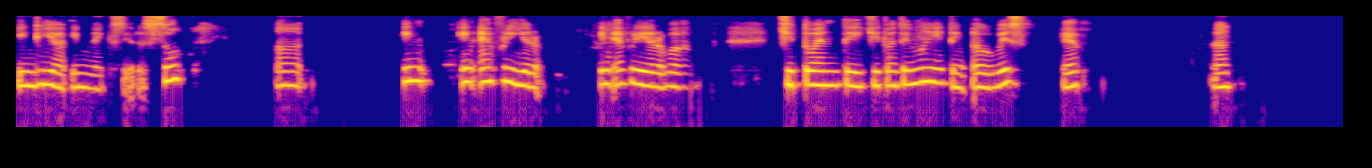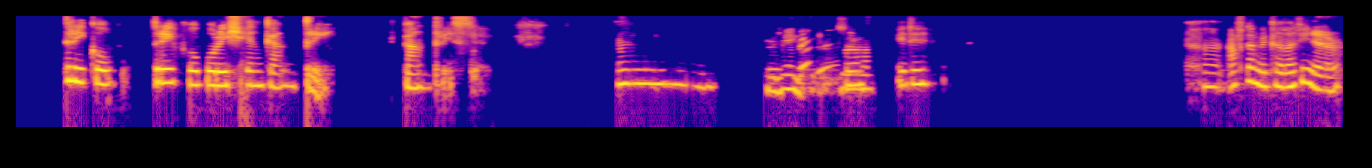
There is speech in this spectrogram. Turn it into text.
India in next year. So, uh, in in every year, in every year about G20, G20 meeting always have uh, three co three cooperation country countries. Mm, so it is uh, after the gala dinner.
